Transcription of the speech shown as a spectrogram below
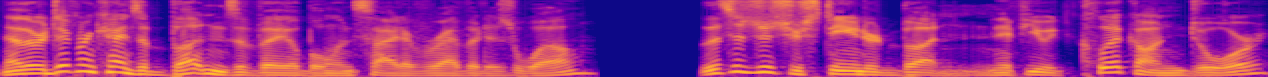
Now there are different kinds of buttons available inside of Revit as well. This is just your standard button, and if you would click on door,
